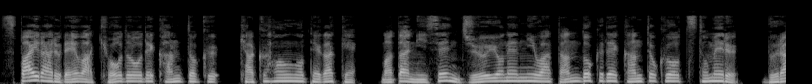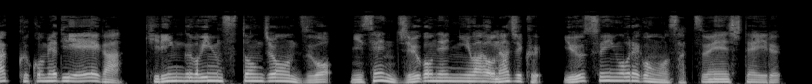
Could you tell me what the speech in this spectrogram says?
スパイラルでは共同で監督、脚本を手掛け、また2014年には単独で監督を務める、ブラックコメディ映画、キリング・ウィンストン・ジョーンズを、2015年には同じく、ユースイン・オレゴンを撮影している。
